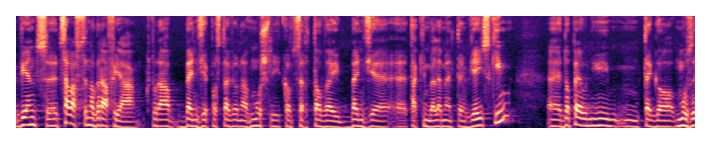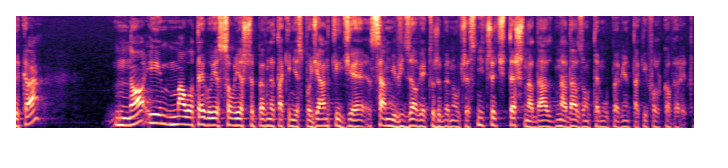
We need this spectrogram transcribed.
Więc e, cała scenografia, która będzie postawiona w muszli koncertowej, będzie e, takim elementem wiejskim. E, Dopełni tego muzyka. No i mało tego, jest, są jeszcze pewne takie niespodzianki, gdzie sami widzowie, którzy będą uczestniczyć, też nada, nadadzą temu pewien taki folkowy rytm.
